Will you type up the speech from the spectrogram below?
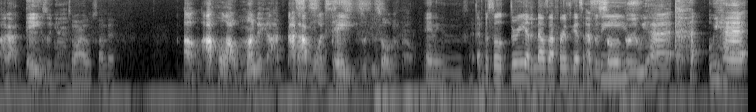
I got days again. tomorrow Sunday. Oh, I'll call out Monday. I, I got more days. What you talking about? Anywho, episode three. I think that was our first guest of the Episode seas. three, we had we had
